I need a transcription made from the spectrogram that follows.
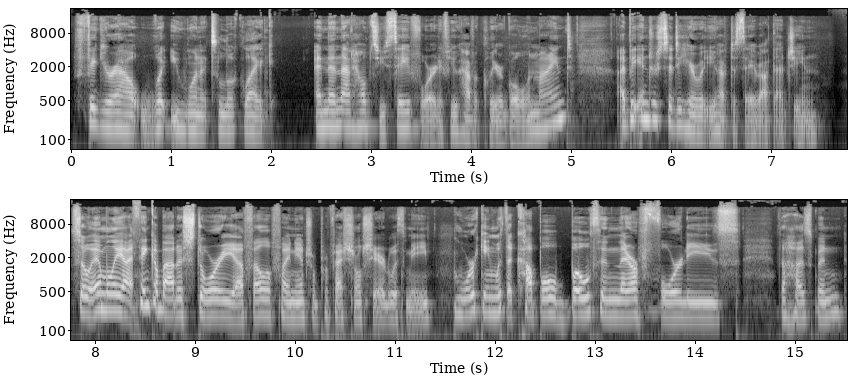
figure out what you want it to look like. And then that helps you save for it if you have a clear goal in mind. I'd be interested to hear what you have to say about that, Jean. So, Emily, I think about a story a fellow financial professional shared with me. Working with a couple, both in their 40s, the husband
